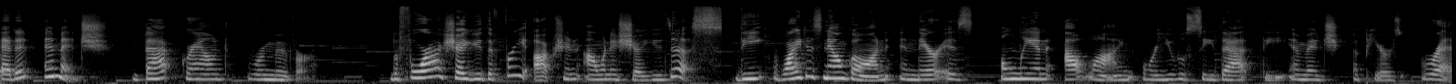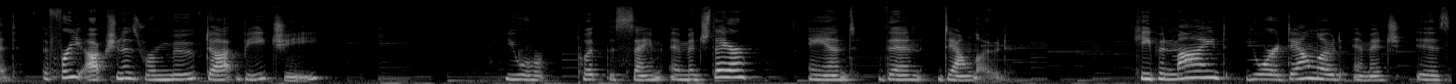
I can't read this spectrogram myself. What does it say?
Edit Image, Background Remover. Before I show you the free option, I want to show you this. The white is now gone and there is only an outline or you will see that the image appears red. The free option is remove.bg. You will put the same image there and then download. Keep in mind your download image is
